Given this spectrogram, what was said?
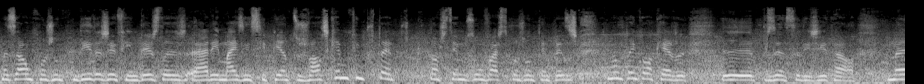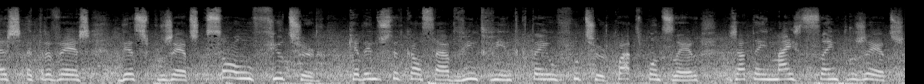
Mas há um conjunto de medidas, enfim, desde a área mais incipiente dos vales, que é muito importante, porque nós temos um vasto conjunto de empresas que não têm qualquer eh, presença digital, mas através desses projetos, só o Future, que é da indústria de calçado 2020, que tem o Future 4.0, já tem mais de 100 projetos.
